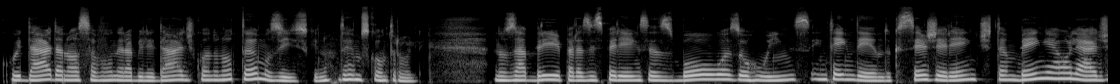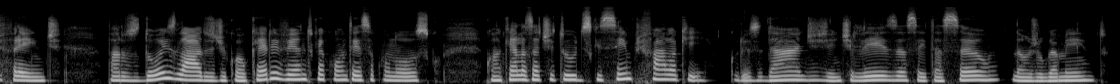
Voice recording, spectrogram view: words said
cuidar da nossa vulnerabilidade quando notamos isso, que não temos controle. Nos abrir para as experiências boas ou ruins, entendendo que ser gerente também é olhar de frente para os dois lados de qualquer evento que aconteça conosco, com aquelas atitudes que sempre falo aqui: curiosidade, gentileza, aceitação, não julgamento.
